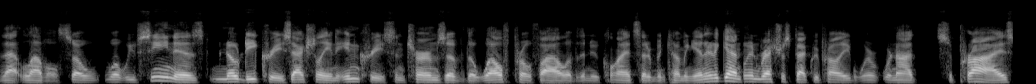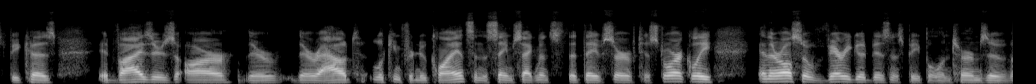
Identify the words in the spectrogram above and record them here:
that level. So what we've seen is no decrease, actually an increase in terms of the wealth profile of the new clients that have been coming in. And again, in retrospect, we probably we're, we're not surprised because advisors are they're they're out looking for new clients in the same segments that they've served historically. And they're also very good business people in terms of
